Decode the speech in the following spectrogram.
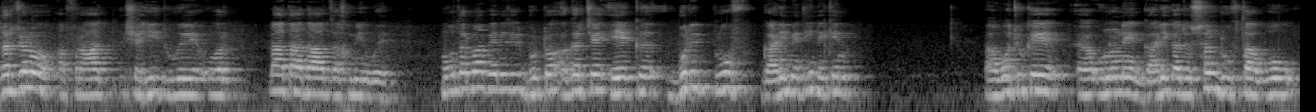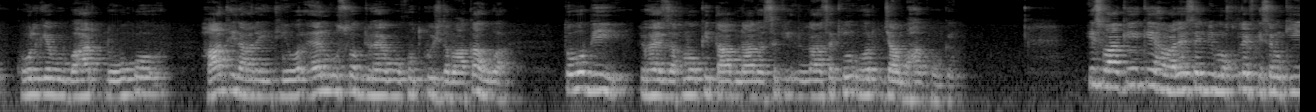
दर्जनों अफराद शहीद हुए और लातादाद ज़ख्मी हुए। मोहतरमा बेनज़ीर भुट्टो अगरचे एक बुलेट प्रूफ गाड़ी में थी, लेकिन वो चूँकि उन्होंने गाड़ी का जो सन रूफ था, वो खोल के वो बाहर लोगों को हाथ हिला रही थी और एन उस वक्त जो है वो खुद कुछ धमाका हुआ तो वो भी जो है ज़ख्मों की ताब ना ला सकी, ला सकें और जाँ बहक हो गई। इस वाक़े के हवाले से भी मुख्तलिफ़ किस्म की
